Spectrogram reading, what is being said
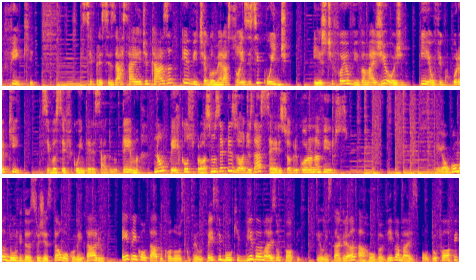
fique. Se precisar sair de casa, evite aglomerações e se cuide. Este foi o Viva Mais de hoje e eu fico por aqui. Se você ficou interessado no tema, não perca os próximos episódios da série sobre o coronavírus. Tem alguma dúvida, sugestão ou comentário? Entre em contato conosco pelo Facebook Viva Mais UFOP, pelo Instagram arroba vivamais.ufop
